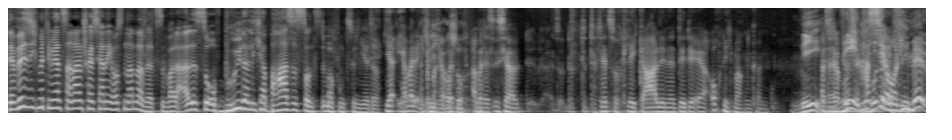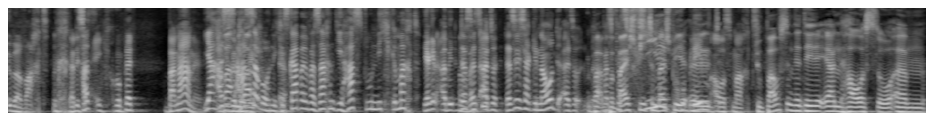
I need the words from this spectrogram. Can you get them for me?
Der will sich mit dem ganzen anderen Scheiß ja nicht auseinandersetzen, weil alles so auf brüderlicher Basis sonst immer funktionierte. Ja, ja, aber, ich mein, ich auch aber, so. aber das ist ja, also, das, das hättest du doch legal in der DDR auch nicht machen können. Nee. Also da nee, wurde, hast wurde du ja ja noch auch viel nicht. mehr überwacht. Das ist Hast- eigentlich komplett Banane. Ja, hast, Aber- hast aber- aber auch nicht. Es gab einfach Sachen, die hast du nicht gemacht. Ja, genau, aber das, ist, also, das ist ja genau, also, was, was Beispiel viel zum Beispiel, Problem äh, ausmacht. Du baust in der DDR ein Haus so ähm,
